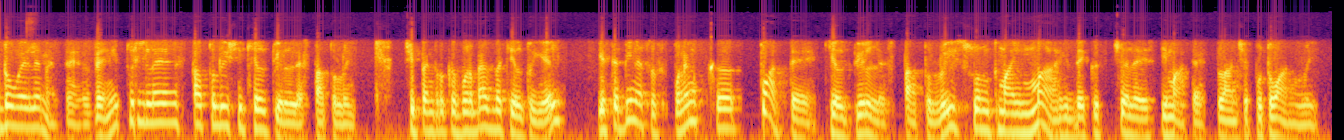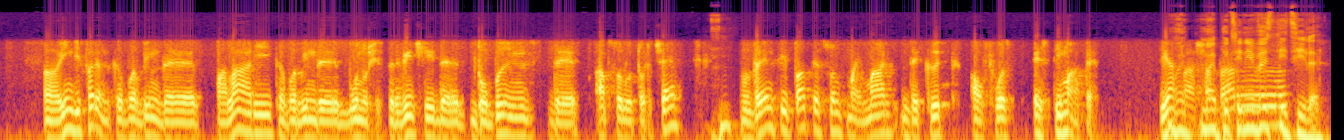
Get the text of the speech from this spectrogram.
două elemente, veniturile statului și cheltuielile statului. Și pentru că vorbeați de cheltuieli, este bine să spunem că toate cheltuielile statului sunt mai mari decât cele estimate la începutul anului. Uh, indiferent că vorbim de salarii, că vorbim de bunuri și servicii, de dobânzi, de absolut orice, venții toate sunt mai mari decât au fost estimate. Iată, Mai, așadar, mai puțin investițiile.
